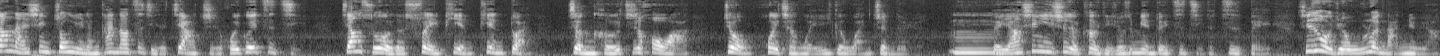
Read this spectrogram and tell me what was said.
当男性终于能看到自己的价值，回归自己，将所有的碎片片段整合之后啊，就会成为一个完整的人。嗯，对，阳性意识的课题就是面对自己的自卑。其实我觉得无论男女啊，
